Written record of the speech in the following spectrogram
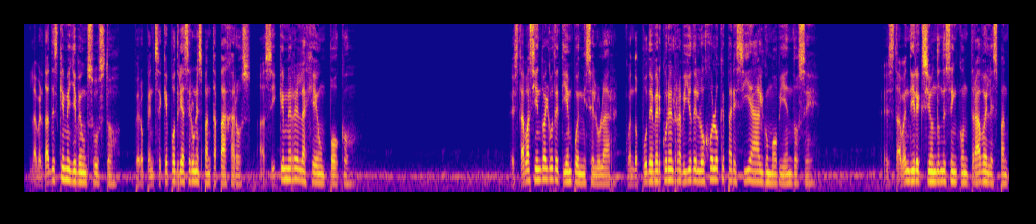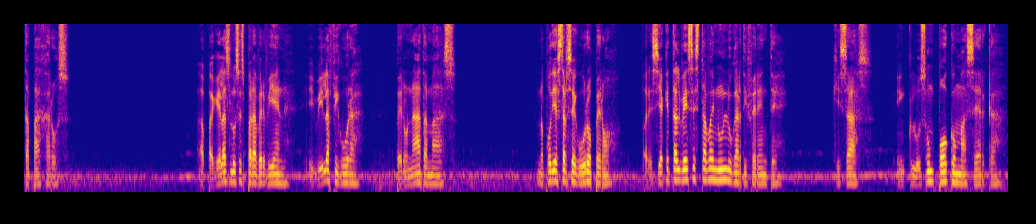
La verdad es que me llevé un susto, pero pensé que podría ser un espantapájaros, así que me relajé un poco. Estaba haciendo algo de tiempo en mi celular, cuando pude ver con el rabillo del ojo lo que parecía algo moviéndose. Estaba en dirección donde se encontraba el espantapájaros. Apagué las luces para ver bien y vi la figura, pero nada más. No podía estar seguro, pero Parecía que tal vez estaba en un lugar diferente. Quizás incluso un poco más cerca.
